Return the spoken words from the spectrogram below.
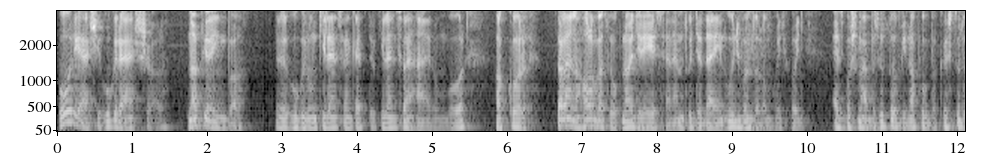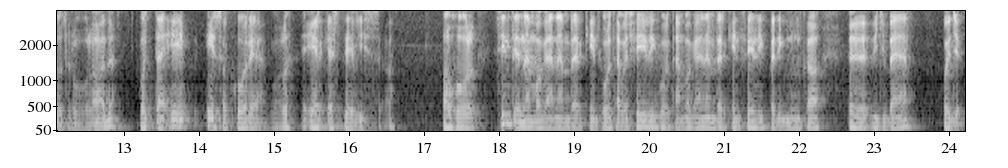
óriási ugrással napjainkba ugrunk 92-93-ból, akkor talán a hallgatók nagy része nem tudja, de én úgy gondolom, hogy, hogy ez most már az utóbbi napokban köztudott rólad, hogy te épp Észak-Koreából érkeztél vissza, ahol szintén nem magánemberként voltál, vagy félig voltál magánemberként, félig pedig munka ö, ügybe, hogy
